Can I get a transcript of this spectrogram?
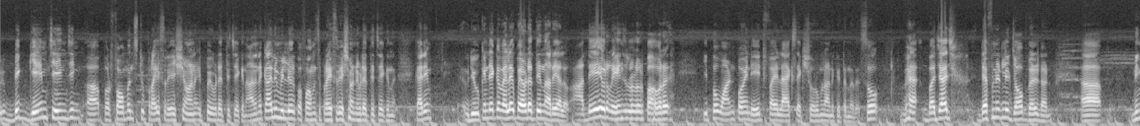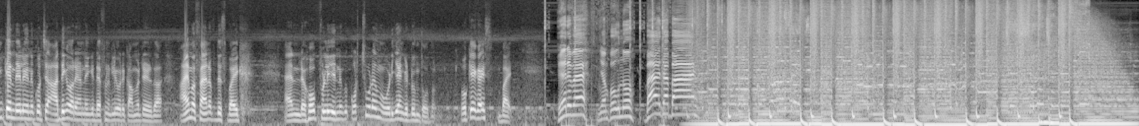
ഒരു big game changing performance to price ratio ആണ് ഇപ്പോൾ ഇവിടെ എത്തിച്ചേക്കുന്നത്. അതിനേക്കാളും വലിയൊരു പെർഫോമൻസ് പ്രൈസ് റേഷ്യോ ആണ് ഇവിടെ എത്തിച്ചേക്കുന്നത്. കാര്യം ഡ്യൂക്കിന്റെയൊക്കെ വില ഇപ്പോൾ എവിടെ എത്തിയെന്ന് അറിയാലോ? അതേ ഒരു റേഞ്ചിലുള്ള ഒരു പവർ ഇപ്പോൾ one point eight five lakhs ex ഷോറൂമിലാണ് കിട്ടുന്നത്. So Bajaj definitely job well done നിങ്ങൾക്ക് എന്തെങ്കിലും ഇതിനെക്കുറിച്ച് അധികം പറയുകയാണെങ്കിൽ ഡെഫിനറ്റ്ലി ഒരു കമന്റ് എഴുതുക. I'm a fan of this bike and hopefully ഇതിന് കുറച്ചുകൂടെ ഒന്ന് ഓടിക്കാൻ കിട്ടുമെന്ന് തോന്നുന്നു. ഓക്കെ ഗൈസ് ബൈ എനിവേ ഞാൻ പോകുന്നു. Bye bye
